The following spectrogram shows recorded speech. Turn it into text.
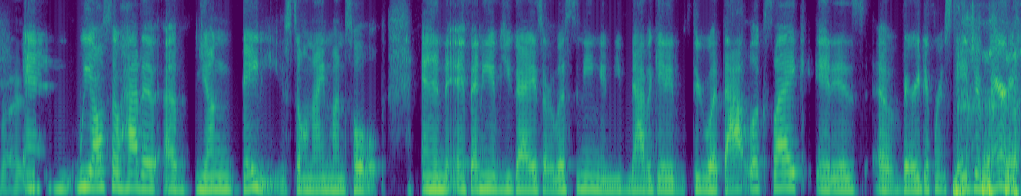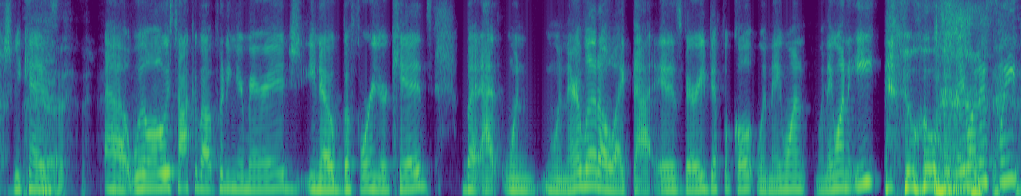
Right. And we also had a, a young baby, still nine months old. And if any of you guys are listening and you've navigated through what that looks like, it is a very different stage of marriage because uh, we'll always talk about putting your marriage, you know, before your kids, but at, when when they're little like that, it is very difficult when they want when they want to eat, when they want to sleep.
